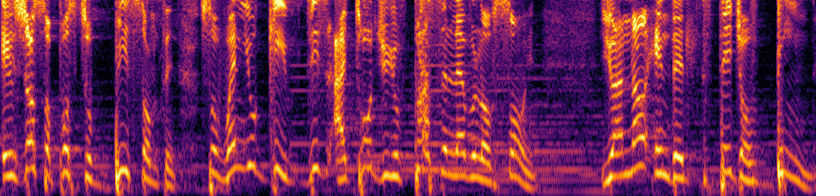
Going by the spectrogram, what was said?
It's just supposed to be something. So when you give, this I told you, you've passed the level of sowing. You are now in the stage of being.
